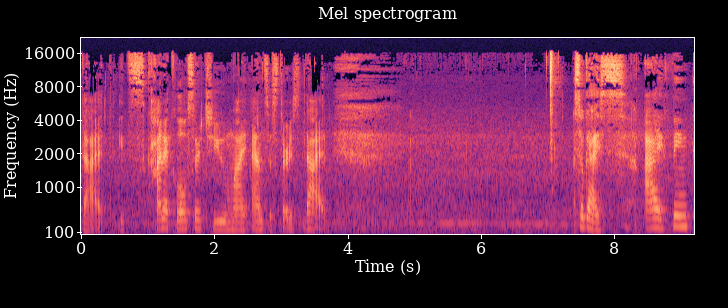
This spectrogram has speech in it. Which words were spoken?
diet. It's kind of closer to my ancestors' diet. So guys, I think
